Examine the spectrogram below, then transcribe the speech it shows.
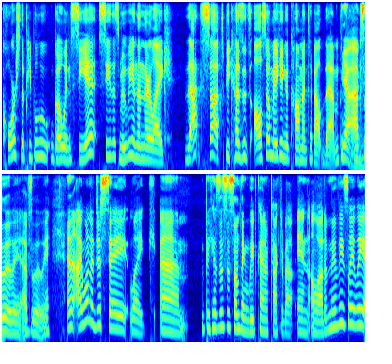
course the people who go and see it see this movie and then they're like, that sucked because it's also making a comment about them. Yeah, absolutely, absolutely. And I want to just say, like, um, because this is something we've kind of talked about in a lot of movies lately.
